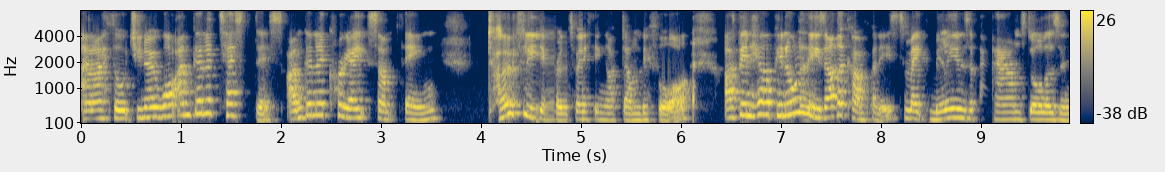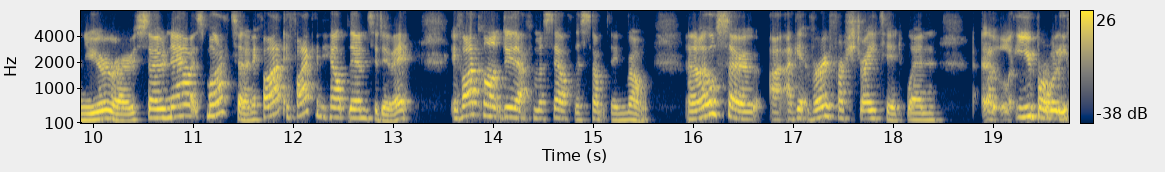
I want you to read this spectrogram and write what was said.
and I thought, you know what? I'm going to test this. I'm going to create something totally different to anything I've done before. I've been helping all of these other companies to make millions of pounds, dollars, and euros. So now it's my turn. If I if I can help them to do it, if I can't do that for myself, there's something wrong. And I also I, I get very frustrated when Uh, you probably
